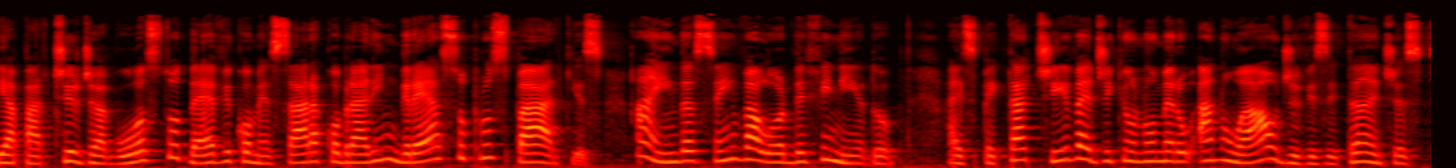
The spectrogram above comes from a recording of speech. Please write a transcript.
e, a partir de agosto, deve começar a cobrar ingresso para os parques, ainda sem valor definido. A expectativa é de que o número anual de visitantes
